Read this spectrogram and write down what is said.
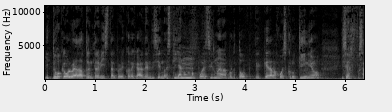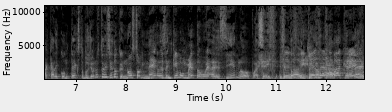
Y tuvo que volver a dar otra entrevista al periódico The Guardian diciendo, es que ya no, no puede decir nada porque todo eh, queda bajo escrutinio y se saca de contexto. Pues yo no estoy diciendo que no soy negro, es en qué momento voy a decirlo. Pues sí. Sí, no, ¿y quién se lo va a creer?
